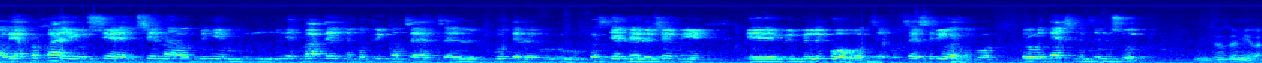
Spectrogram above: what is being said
але я прохаю ще, ще на от мені, мені два тижні потрібно це, це бути в постільній режимі і виліковуватися, бо це серйозно, бо кровотечення це не шутка. Зрозуміло.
